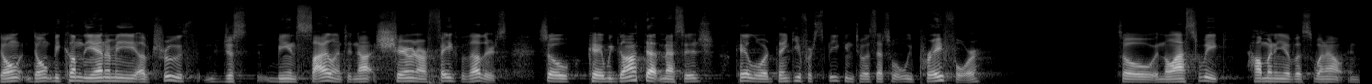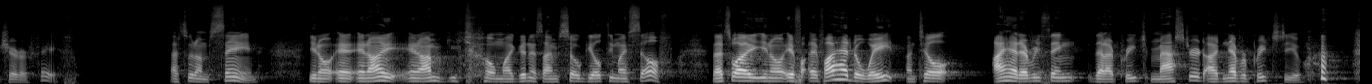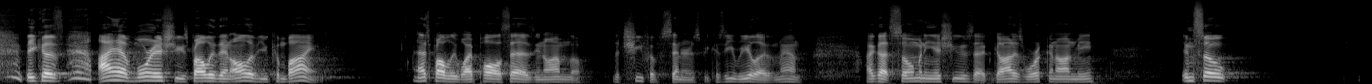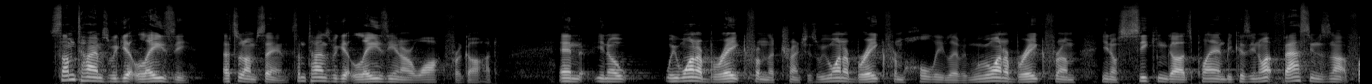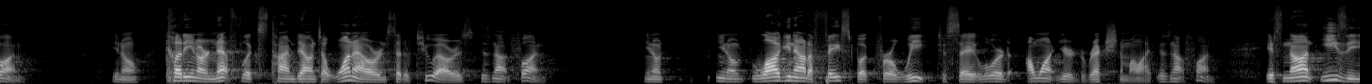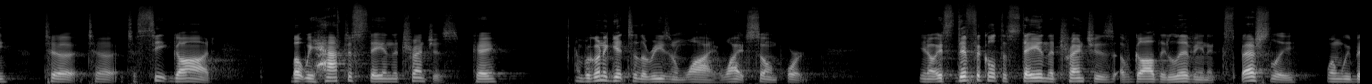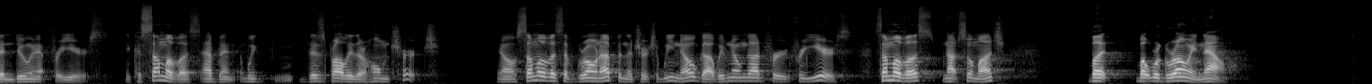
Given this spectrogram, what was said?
Don't, don't become the enemy of truth, just being silent and not sharing our faith with others. So, okay, we got that message. Okay, Lord, thank you for speaking to us. That's what we pray for. So, in the last week, how many of us went out and shared our faith? That's what I'm saying. You know, and, and I and I'm oh my goodness, I'm so guilty myself. That's why, you know, if if I had to wait until I had everything that I preach mastered, I'd never preach to you. because I have more issues probably than all of you combined. That's probably why Paul says, you know, I'm the, the chief of sinners, because he realized, man, I got so many issues that God is working on me. And so sometimes we get lazy. That's what I'm saying. Sometimes we get lazy in our walk for God. And, you know, we want to break from the trenches. We want to break from holy living. We want to break from, you know, seeking God's plan because you know what? Fasting is not fun. You know, cutting our Netflix time down to one hour instead of two hours is not fun. You know, you know, logging out of Facebook for a week to say, Lord, I want your direction in my life is not fun. It's not easy to, to, to seek God, but we have to stay in the trenches, okay? And we're going to get to the reason why, why it's so important. You know, it's difficult to stay in the trenches of godly living, especially when we've been doing it for years. Because some of us have been, we, this is probably their home church. You know, some of us have grown up in the church we know God. We've known God for, for years. Some of us, not so much, but, but we're growing now.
